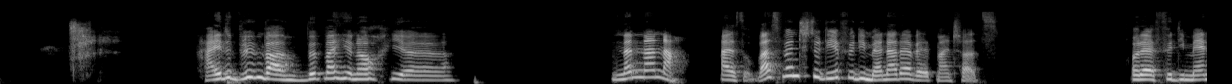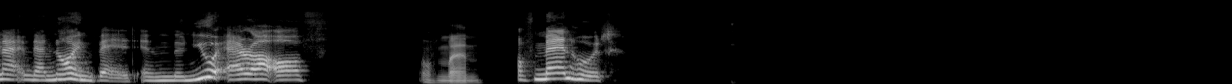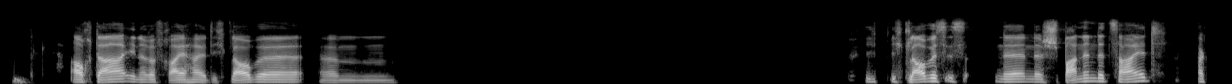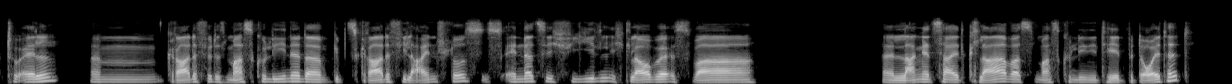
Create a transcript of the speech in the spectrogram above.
Heide Bimbam, wird mal hier noch hier. Na, na, na. Also, was wünschst du dir für die Männer der Welt, mein Schatz? Oder für die Männer in der neuen Welt, in the new era of of man. Of manhood. Auch da innere Freiheit. Ich glaube, ähm, ich, ich glaube, es ist eine, eine spannende Zeit aktuell ähm, gerade für das Maskuline, da gibt es gerade viel Einfluss. Es ändert sich viel. Ich glaube, es war äh, lange Zeit klar, was Maskulinität bedeutet.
